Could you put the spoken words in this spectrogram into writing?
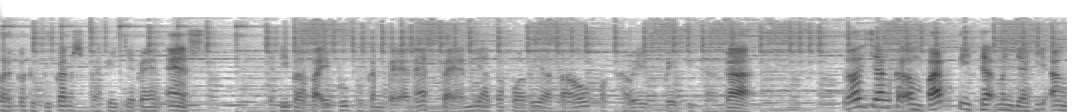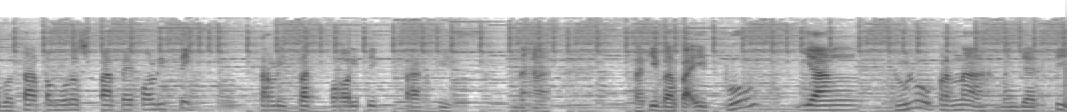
berkedudukan sebagai CPNS jadi Bapak Ibu bukan PNS, PNI atau Polri atau pegawai P3K terus yang keempat tidak menjadi anggota pengurus partai politik terlibat politik praktis. Nah bagi Bapak Ibu yang dulu pernah menjadi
